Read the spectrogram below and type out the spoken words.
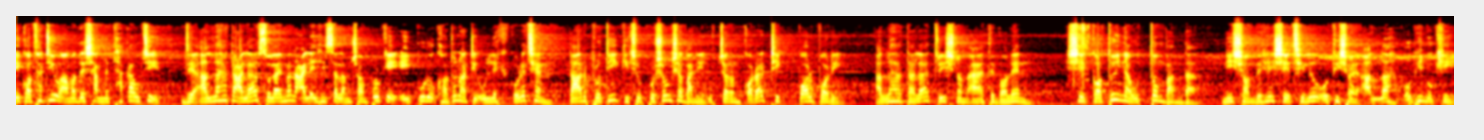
এ কথাটিও আমাদের সামনে থাকা উচিত। যে আল্লাহ তাআলা সুলাইমান আলাইহিসাল্লাম সম্পর্কে এই পুরো ঘটনাটি উল্লেখ করেছেন, তার প্রতি কিছু প্রশংসা বাণী উচ্চারণ করার ঠিক পরপরই। আল্লাহ তাআলা ত্রিশ নং আয়াতে বলেন, সে কতই না উত্তম বান্দা। নিঃসন্দেহে সে ছিল অতিশয় আল্লাহ অভিমুখী,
